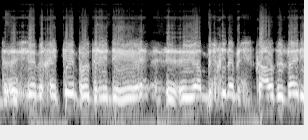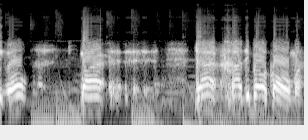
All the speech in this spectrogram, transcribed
Ze hebben geen tempo erin, de heer. Ja, misschien hebben ze het koud, dat weet ik wel. Maar daar gaat die bal komen.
